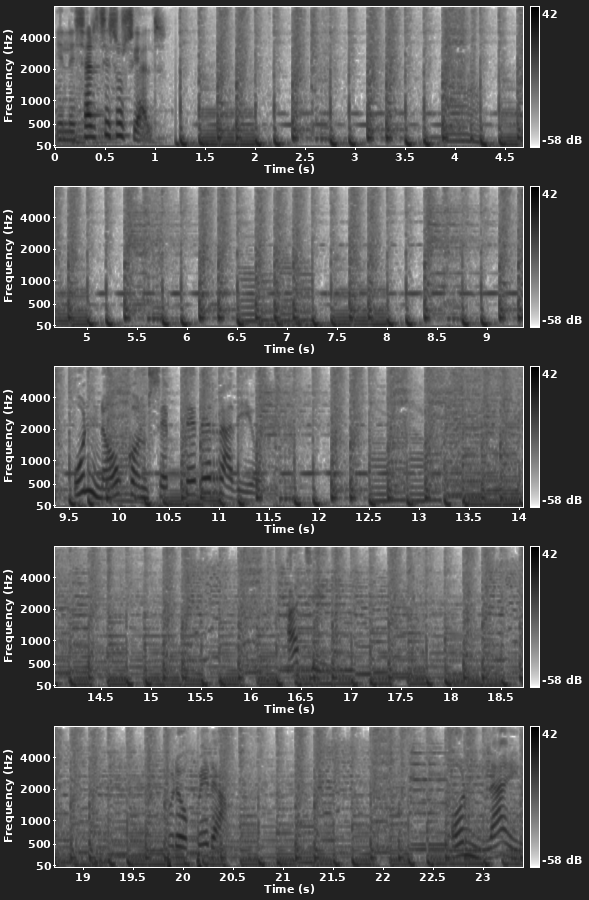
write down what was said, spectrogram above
i en les xarxes socials. Un nou concepte de ràdio. Propera, online,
